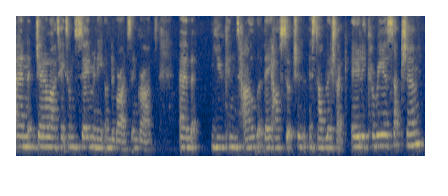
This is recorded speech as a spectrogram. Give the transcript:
And JLR takes on so many undergrads and grads. And you can tell that they have such an established like early career section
